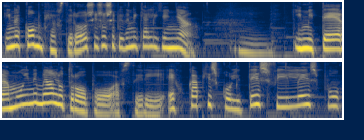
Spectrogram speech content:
είναι ακόμη πιο αυστηρός, ίσως επειδή είναι και άλλη γενιά. Η μητέρα μου είναι με άλλο τρόπο αυστηρή. Έχω κάποιες κολλητές φίλες που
